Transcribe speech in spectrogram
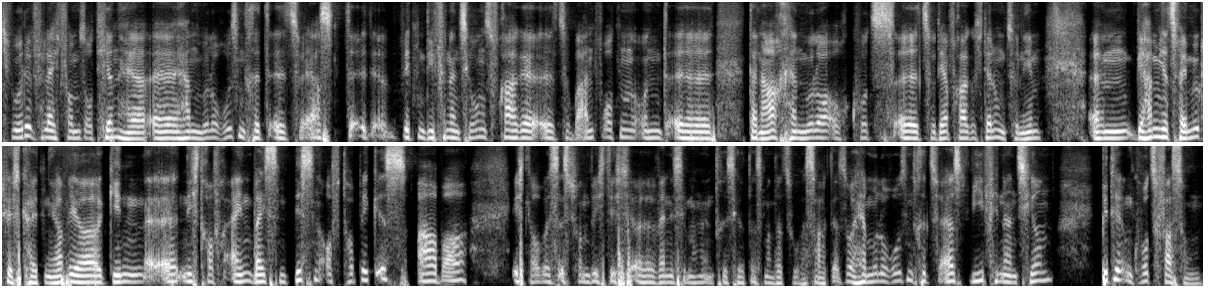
Ich würde vielleicht vom Sortieren her äh, Herrn Müller-Rosentritt äh, zuerst äh, bitten, die Finanzierungsfrage äh, zu beantworten und äh, danach Herrn Müller auch kurz äh, zu der Frage Stellung zu nehmen. Ähm, wir haben hier zwei Möglichkeiten. Ja, wir gehen nicht darauf ein, weil es ein bisschen off-topic ist, aber ich glaube, es ist schon wichtig, wenn es jemanden interessiert, dass man dazu was sagt. Also Herr Müller-Rosentritt zuerst, wie finanzieren? Bitte in Kurzfassung.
